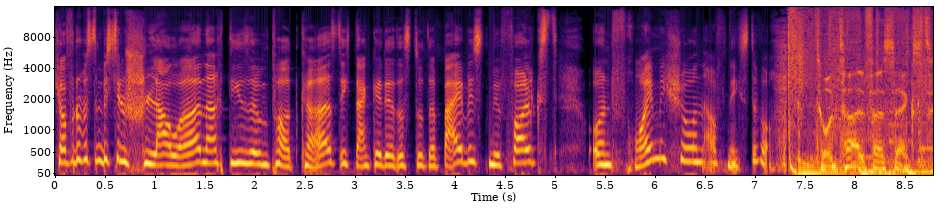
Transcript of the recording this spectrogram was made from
Ich hoffe, du bist ein bisschen schlauer nach diesem Podcast. Ich danke dir, dass du dabei bist, mir folgst und freue mich schon auf nächste Woche. Total versext.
